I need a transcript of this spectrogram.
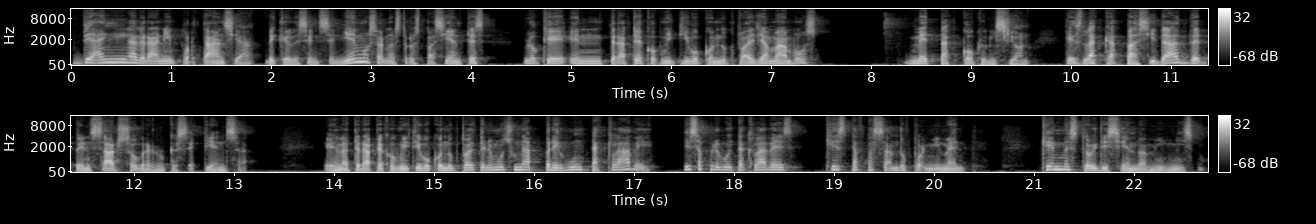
De ahí la gran importancia de que les enseñemos a nuestros pacientes lo que en terapia cognitivo-conductual llamamos metacognición, que es la capacidad de pensar sobre lo que se piensa en la terapia cognitivo-conductual tenemos una pregunta clave. Esa pregunta clave es, ¿qué está pasando por mi mente? ¿Qué me estoy diciendo a mí mismo?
